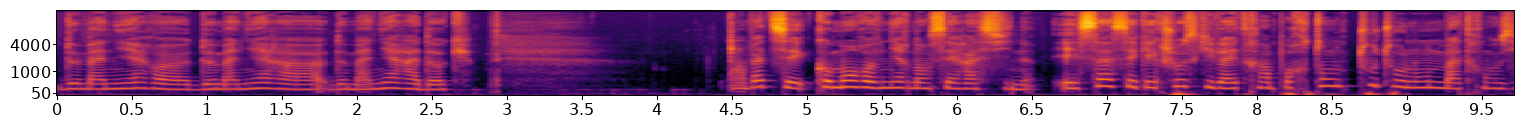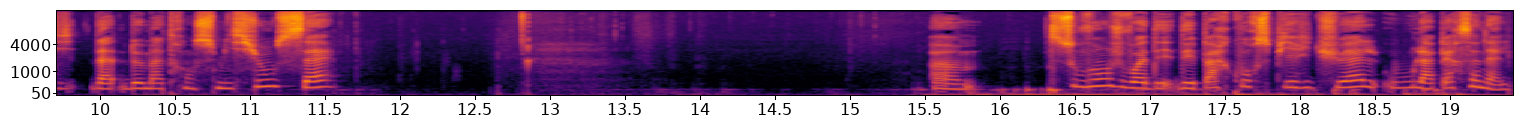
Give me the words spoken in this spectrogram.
de manière, euh, de manière, euh, de manière ad hoc. En fait, c'est comment revenir dans ses racines. Et ça, c'est quelque chose qui va être important tout au long de ma, de ma transmission. C'est euh, souvent, je vois des, des, parcours spirituels où la personne, elle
